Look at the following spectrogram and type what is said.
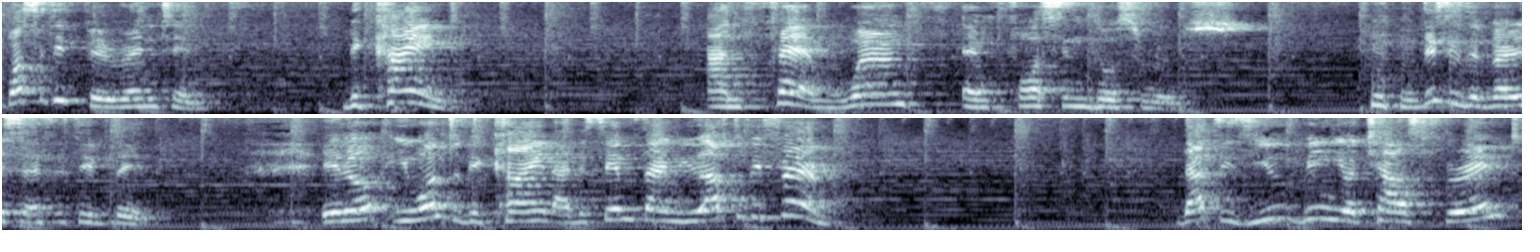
Positive parenting. Be kind and firm when enforcing those rules. This is a very sensitive thing. You know you want to be kind at the same time you have to be firm. That is you being your child's friend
